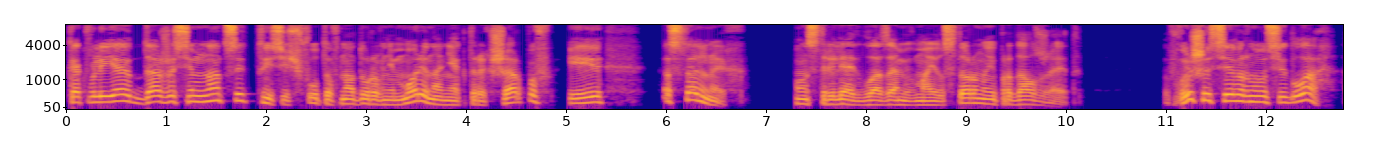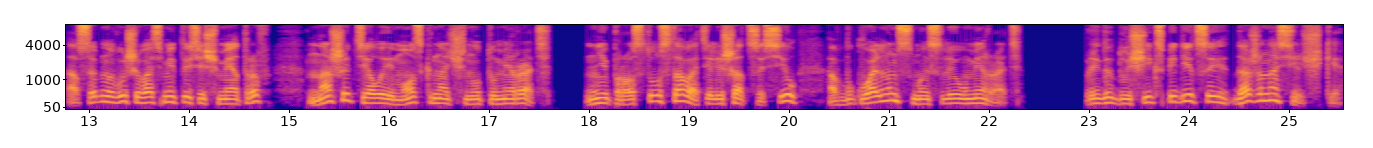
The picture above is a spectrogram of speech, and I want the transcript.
как влияют даже 17 тысяч футов над уровнем моря на некоторых шерпов и остальных. Он стреляет глазами в мою сторону и продолжает. Выше северного седла, особенно выше восьми тысяч метров, наше тело и мозг начнут умирать. Не просто уставать и лишаться сил, а в буквальном смысле умирать. Предыдущие экспедиции, даже носильщики,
